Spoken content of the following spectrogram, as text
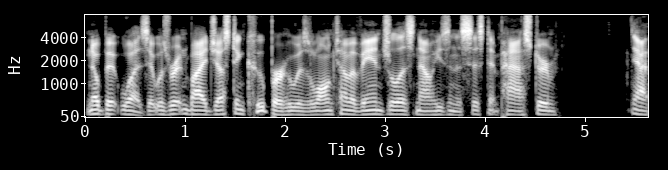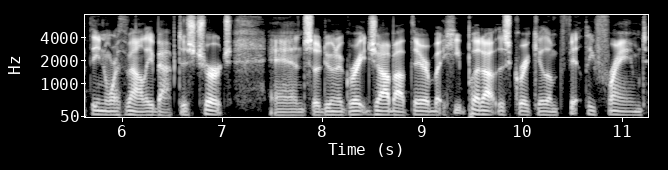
Nope, it was. It was written by Justin Cooper, who was a longtime evangelist. Now he's an assistant pastor at the North Valley Baptist Church. And so doing a great job out there. But he put out this curriculum, Fitly Framed.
